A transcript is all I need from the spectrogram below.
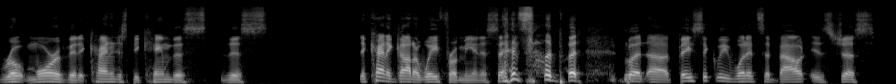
wrote more of it it kind of just became this this it kind of got away from me in a sense but but uh basically what it's about is just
